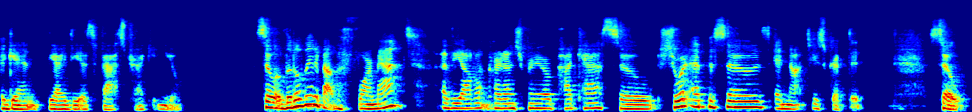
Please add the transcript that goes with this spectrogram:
Again, the idea is fast tracking you. So, a little bit about the format of the Avant Garde Entrepreneur podcast. So, short episodes and not too scripted. So,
